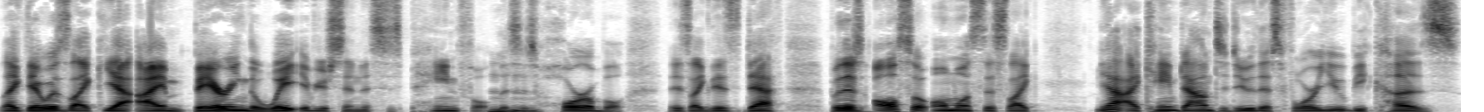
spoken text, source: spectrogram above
Like there was like, yeah, I am bearing the weight of your sin. This is painful. Mm-hmm. This is horrible. It's like this death. But there's also almost this like, yeah, I came down to do this for you because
